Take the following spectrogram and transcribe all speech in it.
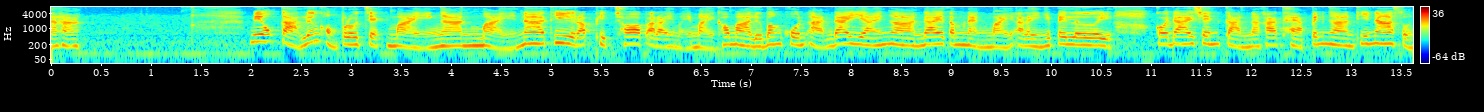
นะคะ มีโอกาสเรื่องของโปรเจกต์ใหม่งานใหม่ หน้าที่รับผิดชอบอะไรใหม่ ๆ เข้ามา หรือบางคนอาจได้ย้ายงานได้ตำแหน่งใหม่อะไรอย่างนี้ไปเลย ก็ได้เช่นกันนะคะ แถบเป็นงานที่น่าสน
